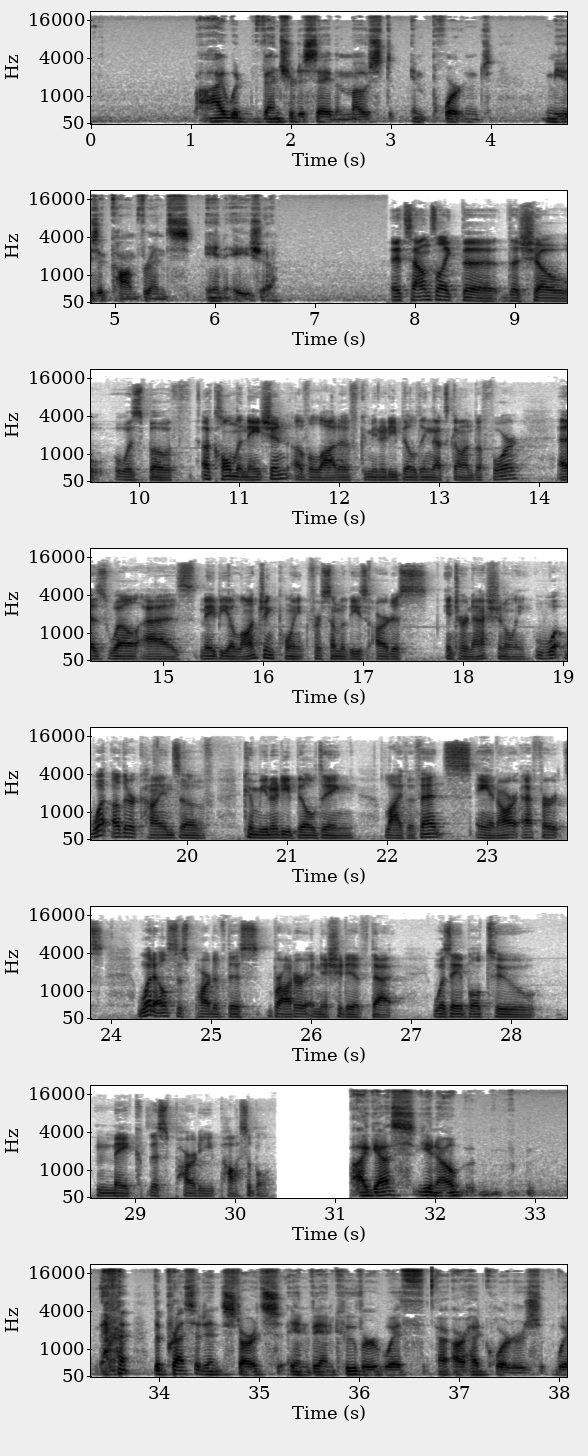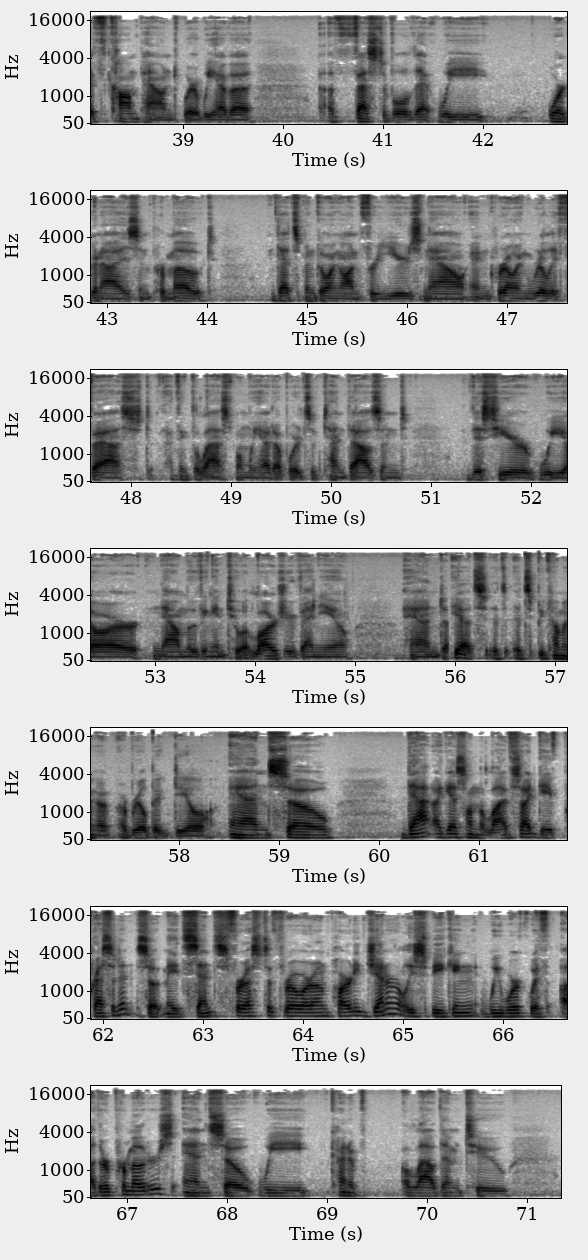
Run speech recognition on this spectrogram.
I would venture to say the most important music conference in Asia. It sounds like the the show was both a culmination of a lot of community building that's gone before, as well as maybe a launching point for some of these artists internationally. What what other kinds of community building live events, A&R efforts what else is part of this broader initiative that was able to make this party possible? I guess, you know, the precedent starts in Vancouver with uh, our headquarters with Compound, where we have a, a festival that we organize and promote that's been going on for years now and growing really fast. I think the last one we had upwards of 10,000 this year we are now moving into a larger venue, and uh, yeah, it's it's, it's becoming a, a real big deal. And so that I guess on the live side gave precedent, so it made sense for us to throw our own party. Generally speaking, we work with other promoters, and so we kind of allow them to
